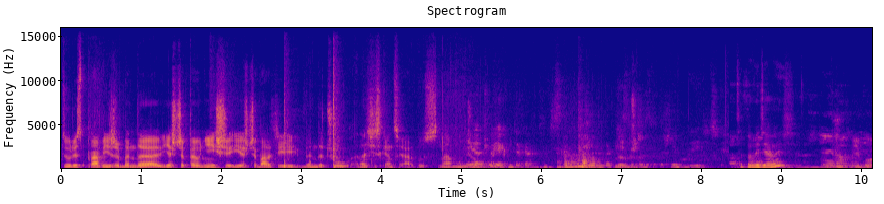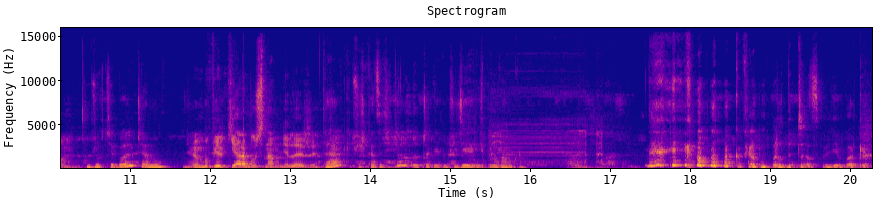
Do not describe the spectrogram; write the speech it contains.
który sprawi, że będę jeszcze pełniejszy i jeszcze bardziej będę czuł naciskający arbuz na mój Ja żołądek. czuję, jak mi tak jakby nacisnęło na żołądek. Dobrze. Co powiedziałeś? Brzuch mnie boli. Brzuch cię boli? Czemu? Nie wiem, bo wielki arbuz na mnie leży. Tak? Przeszkadza ci to? O, czekaj, tam się dzieje jakieś polowanko. Ona ma kupioną mordę czasem, nie mogę.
